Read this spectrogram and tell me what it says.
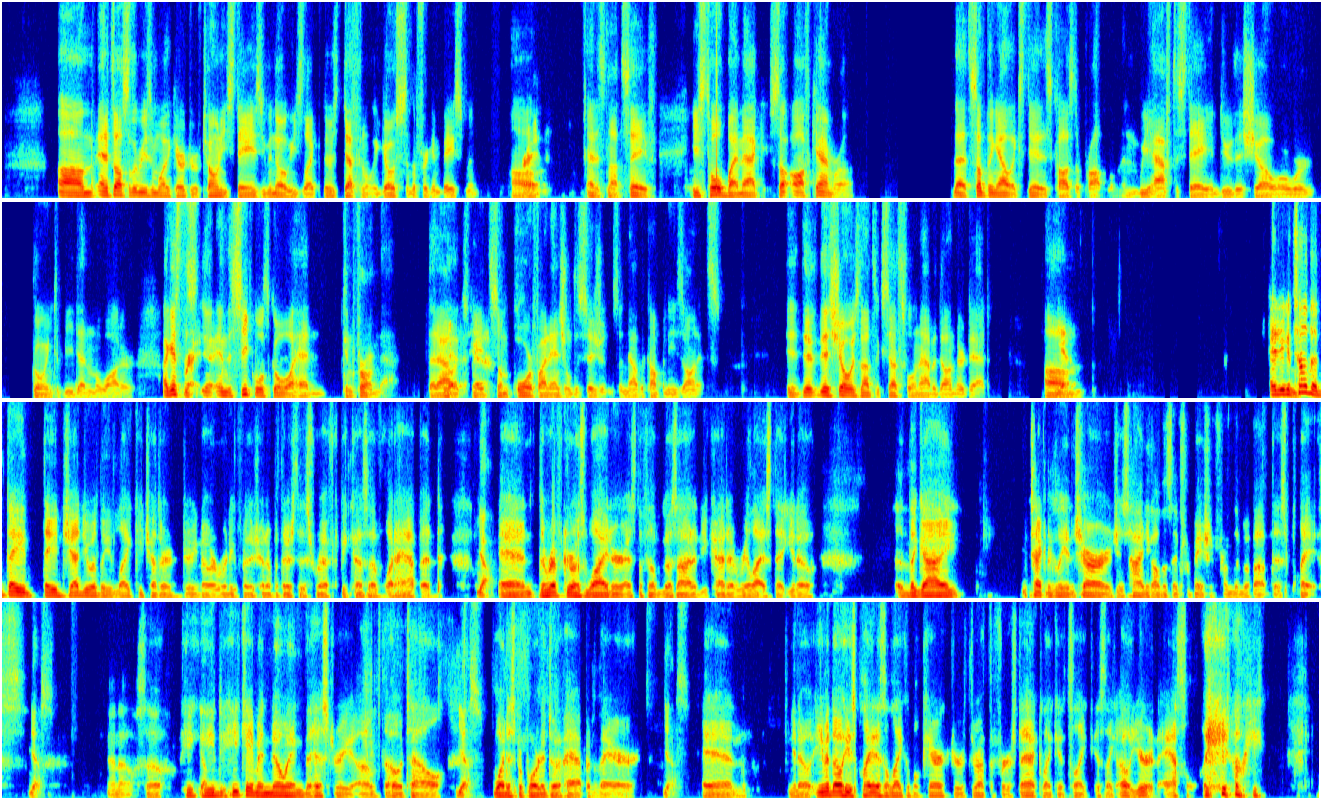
Um, and it's also the reason why the character of Tony stays, even though he's like, there's definitely ghosts in the friggin' basement, um, Right. and it's not safe. He's told by Mac so off camera that something Alex did has caused a problem, and we have to stay and do this show, or we're going to be dead in the water. I guess, the, Right. and the sequels go ahead and confirm that that Alex yeah. made some poor financial decisions, and now the company's on its. It, this show is not successful in Abaddon; they're dead. Yeah. And you can hmm. tell that they they genuinely like each other, you know, are rooting for each other, but there's this rift because of what happened. Yeah. And the rift grows wider as the film goes on, and you kind of realize that, you know, the guy technically in charge is hiding all this information from them about this place. Yes. You know, so he Yeah. he he came in knowing the history of the hotel, Yes. what is purported to have happened there. Yes. and you know, even though he's played as a likable character throughout the first act, like it's like it's like, oh, you're an asshole. you know, he,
